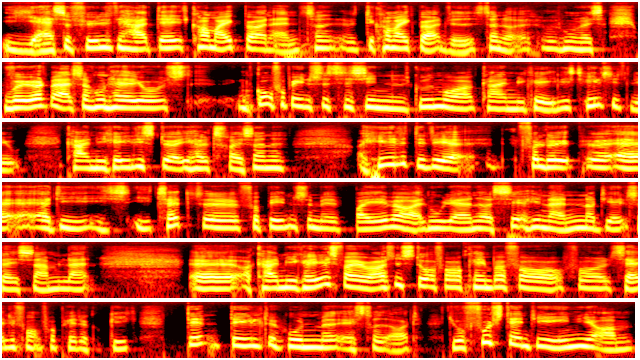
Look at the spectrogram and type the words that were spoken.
Ja, selvfølgelig. Det, har, det kommer ikke børn an. Så, det kommer ikke børn ved. Sådan noget. Hun, hun var øvrigt med, altså, hun havde jo en god forbindelse til sin gudmor, Karin Michaelis, hele sit liv. Karin Michaelis dør i 50'erne, og hele det der forløb øh, er, er de i, i tæt øh, forbindelse med breve og alt muligt andet, og ser hinanden, når de ellers er i samme land. Øh, Øh, og Kai Michaelis var jo også en stor forkæmper for, for en særlig form for pædagogik. Den delte hun med Astrid Ott. De var fuldstændig enige om,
